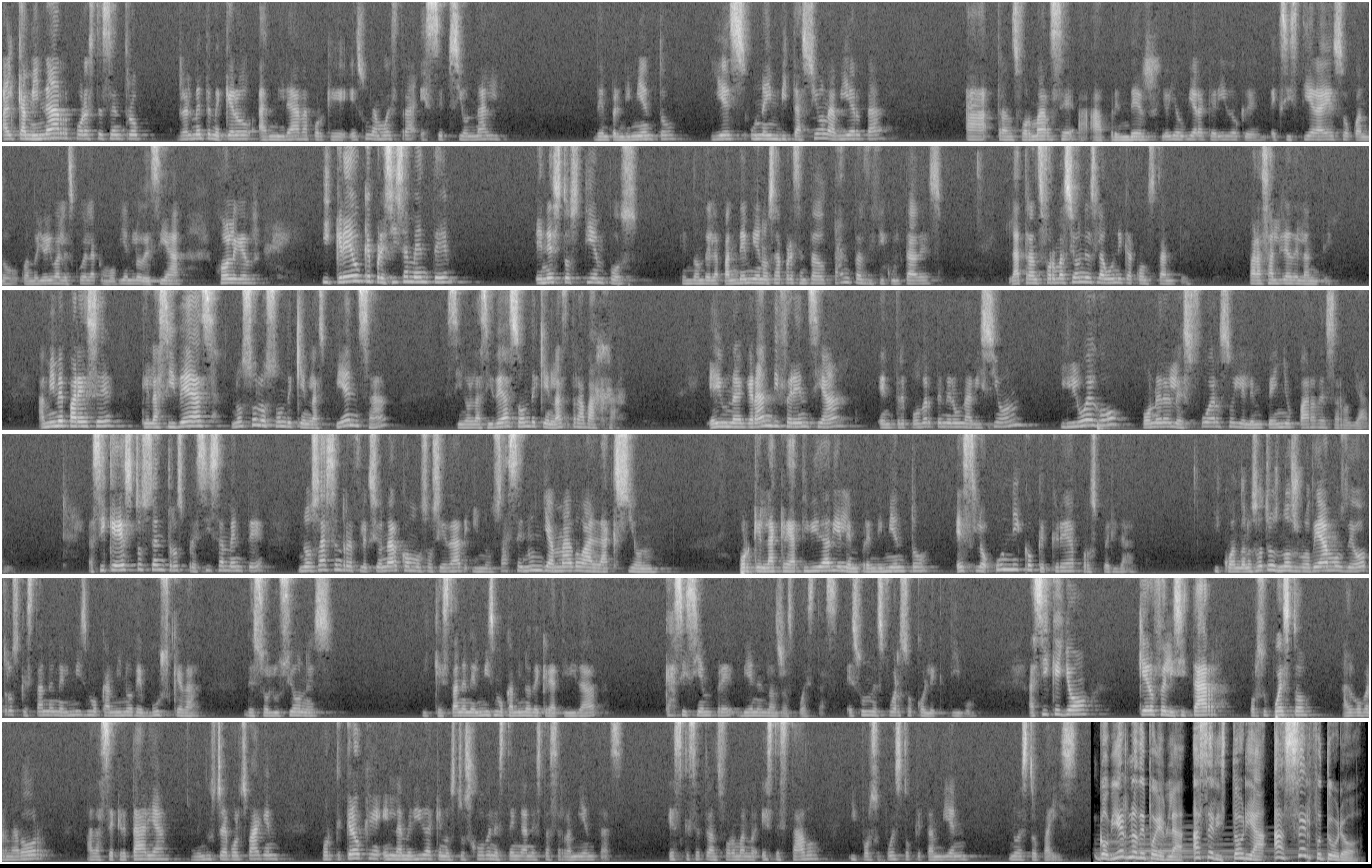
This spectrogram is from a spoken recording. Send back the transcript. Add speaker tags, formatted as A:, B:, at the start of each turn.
A: al caminar por este centro realmente me quedo admirada porque es una muestra excepcional de emprendimiento y es una invitación abierta a transformarse, a aprender. Yo ya hubiera querido que existiera eso cuando, cuando yo iba a la escuela, como bien lo decía Holger, y creo que precisamente en estos tiempos en donde la pandemia nos ha presentado tantas dificultades, la transformación es la única constante para salir adelante. A mí me parece que las ideas no solo son de quien las piensa, sino las ideas son de quien las trabaja. Y hay una gran diferencia entre poder tener una visión y luego poner el esfuerzo y el empeño para desarrollarlo. Así que estos centros precisamente nos hacen reflexionar como sociedad y nos hacen un llamado a la acción, porque la creatividad y el emprendimiento es lo único que crea prosperidad. Y cuando nosotros nos rodeamos de otros que están en el mismo camino de búsqueda de soluciones y que están en el mismo camino de creatividad, casi siempre vienen las respuestas. Es un esfuerzo colectivo. Así que yo quiero felicitar, por supuesto, al gobernador, a la secretaria, a la industria de Volkswagen, porque creo que en la medida que nuestros jóvenes tengan estas herramientas, es que se transforma este Estado y por supuesto que también nuestro país.
B: Gobierno de Puebla, hacer historia, hacer futuro.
